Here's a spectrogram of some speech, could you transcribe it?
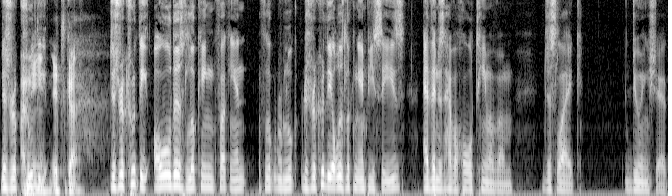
Just I recruit the mean, it's got just recruit the oldest looking fucking look, look, just recruit the oldest looking NPCs and then just have a whole team of them just like doing shit.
